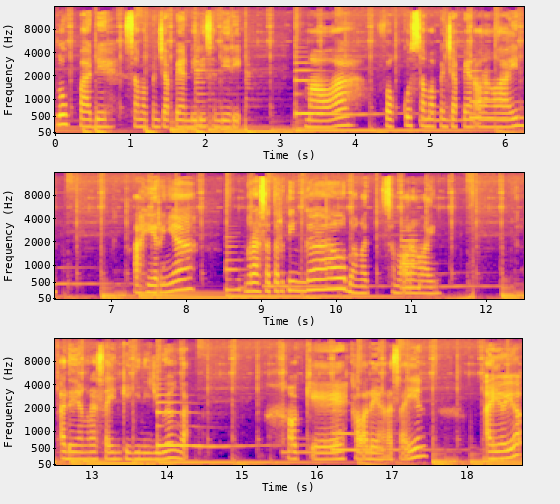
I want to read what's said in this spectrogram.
lupa deh sama pencapaian diri sendiri. Malah fokus sama pencapaian orang lain. Akhirnya ngerasa tertinggal banget sama orang lain. Ada yang ngerasain kayak gini juga nggak? Oke, kalau ada yang ngerasain, ayo yuk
